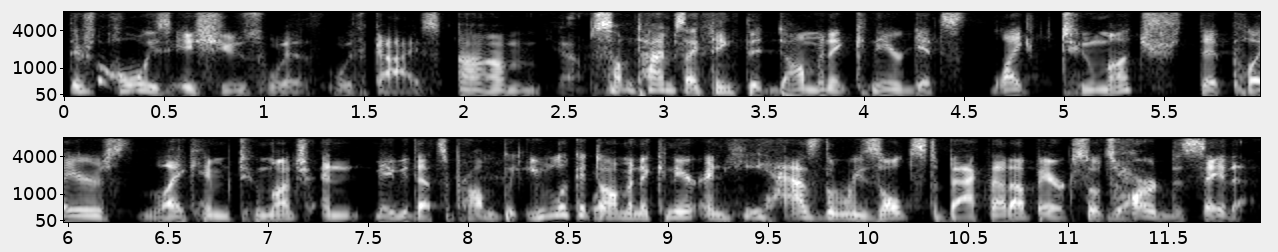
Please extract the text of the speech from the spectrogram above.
there's always issues with with guys. Um, yeah. Sometimes I think that Dominic Kinnear gets liked too much, that players like him too much, and maybe that's a problem. But you look at well, Dominic Kinnear, and he has the results to back that up, Eric. So it's yeah. hard to say that.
